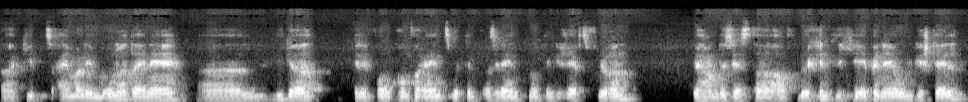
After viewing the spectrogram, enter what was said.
äh, gibt es einmal im Monat eine äh, Liga-Telefonkonferenz mit dem Präsidenten und den Geschäftsführern. Wir haben das jetzt äh, auf wöchentliche Ebene umgestellt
